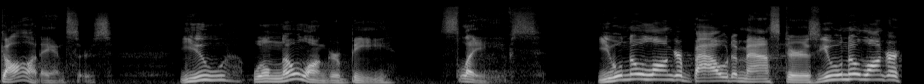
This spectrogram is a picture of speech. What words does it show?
God answers. You will no longer be slaves. You will no longer bow to masters. You will no longer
